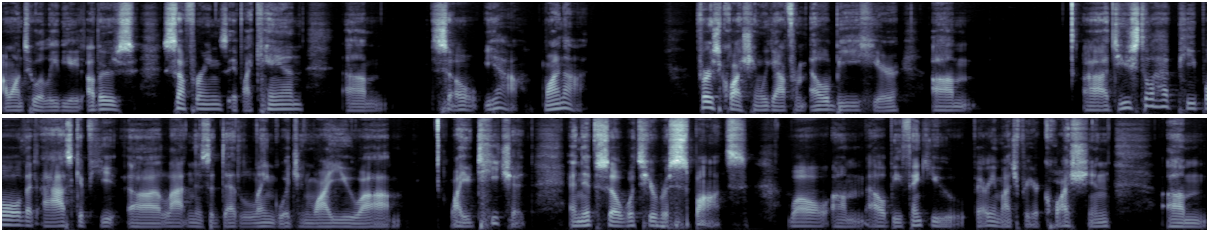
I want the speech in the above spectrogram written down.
I want to alleviate others' sufferings if I can. Um, so yeah, why not? First question we got from LB here. Um, uh, do you still have people that ask if you, uh, Latin is a dead language and why you uh, why you teach it? And if so, what's your response? Well, um, LB, thank you very much for your question. Um,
